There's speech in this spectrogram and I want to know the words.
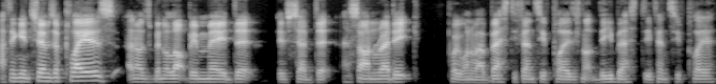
I think in terms of players, I know there's been a lot being made that they've said that Haason Reddick, probably one of our best defensive players, if not the best defensive player,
